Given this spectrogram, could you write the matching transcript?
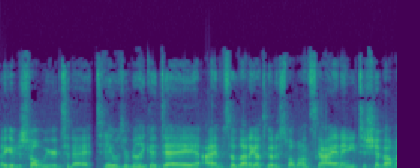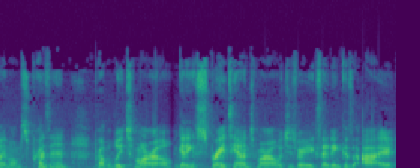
Like it just felt weird today. Today was a really good day. I'm so glad I got to go to Spellbound Sky and I need to ship out my mom's present probably tomorrow. I'm getting a spray tan tomorrow, which is very exciting because I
